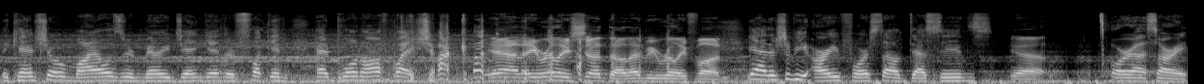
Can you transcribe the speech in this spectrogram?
they can't show Miles or Mary Jane getting their fucking head blown off by a shotgun. Yeah, they really should though. That'd be really fun. Yeah, there should be RE4 style death scenes. Yeah. Or, uh, sorry,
